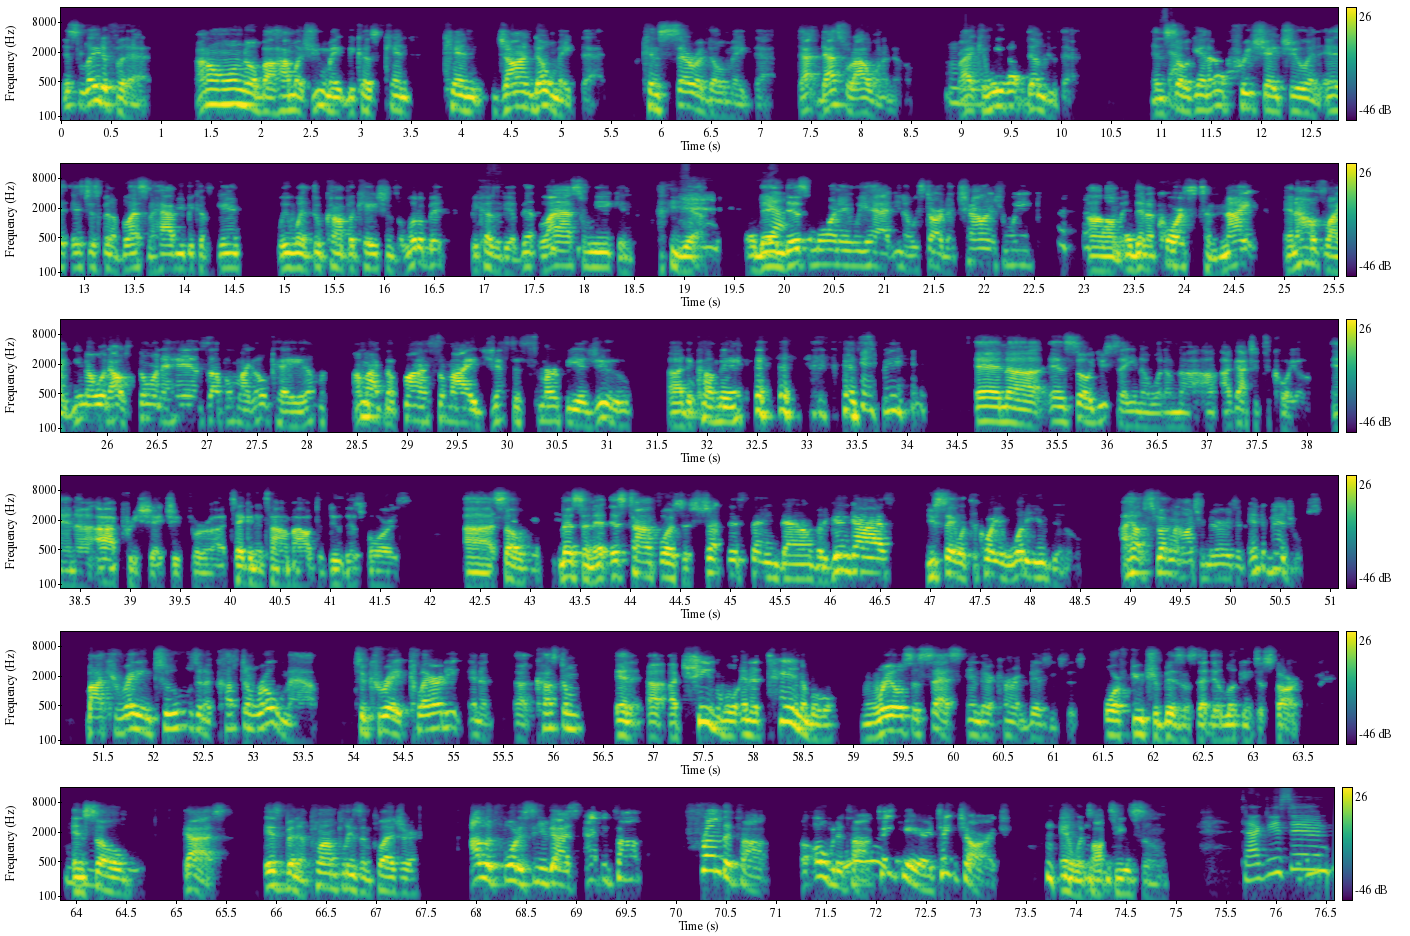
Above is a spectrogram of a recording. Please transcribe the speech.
It's later for that. I don't want to know about how much you make because can can John Doe make that? Can Sarah Doe make that? That that's what I want to know. Mm-hmm. Right? Can we help them do that? And so again, I appreciate you, and it, it's just been a blessing to have you because again, we went through complications a little bit because of the event last week, and yeah, and then yeah. this morning we had, you know, we started a challenge week. Um, and then of course tonight, and I was like, you know what? I was throwing the hands up. I'm like, okay, I'm, I'm not gonna find somebody just as smurfy as you uh, to come in and speak. and uh, and so you say, you know what? I'm not. I, I got you, Takoya, and uh, I appreciate you for uh, taking the time out to do this for us. Uh, so listen, it, it's time for us to shut this thing down. But again, guys, you say, well, Takoya, what do you do? I help struggling entrepreneurs and individuals by creating tools and a custom roadmap to create clarity and a, a custom and uh, achievable and attainable real success in their current businesses or future business that they're looking to start. Mm-hmm. And so, guys, it's been a plum pleasing pleasure. I look forward to seeing you guys at the top, from the top, over the top. Take care, take charge, and we'll talk to you soon. Talk to you soon.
